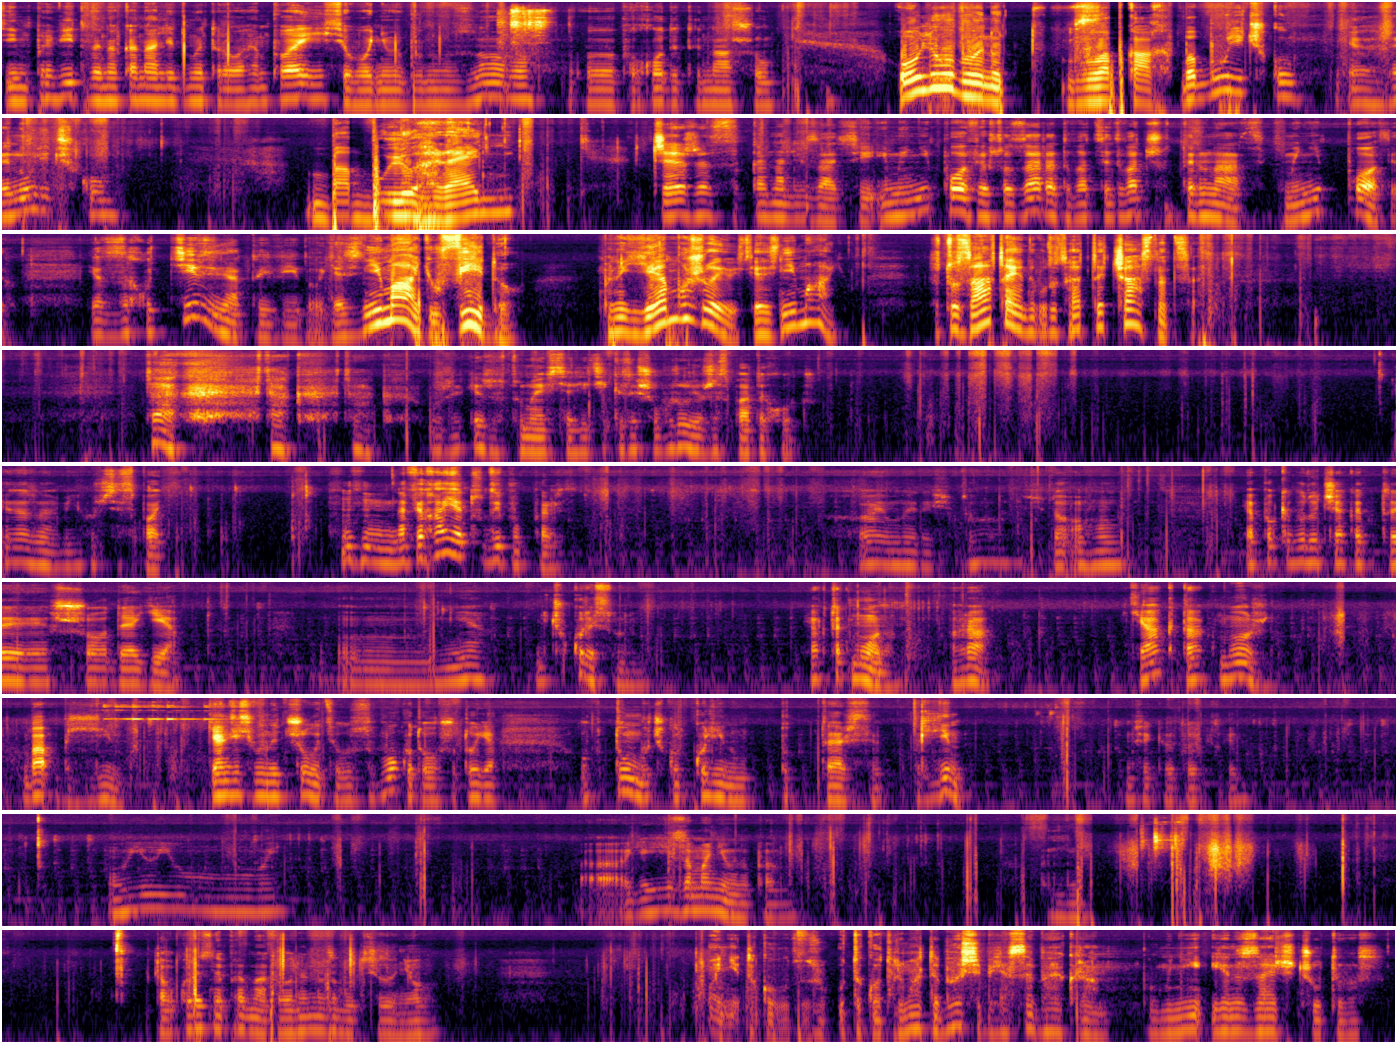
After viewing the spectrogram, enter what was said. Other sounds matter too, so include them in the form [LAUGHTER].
Всім привіт! Ви на каналі Дмитро Геймплей. Сьогодні ми будемо знову е, проходити нашу улюблену в лапках бабулечку, е, гринулечку, бабулю грень через каналізацію. І мені пофіг, що зараз 22.14. Мені пофіг. Я захотів зняти відео, я знімаю відео. У мене є можливість, я знімаю. Зато завтра я не буду тратити час на це. Так, так, так. Боже, як я вже. Я тільки зайшов в гру, я вже спати хочу. Я не знаю, мені хочеться спати. Нафіга я туди поперед? Хай вона йде сюди, сюди, ага. Я поки буду чекати, що де є. Ні, нічого корисного немає. Як так можна? Гра. Як так можна? Ба... Блін. Я надіюсь, ви не чули цього звуку, того що то я об тумбочку коліном потерся. Блін. На всякий випадок. Ой-ой-ой. Я її заманив, напевно. Там корисний предмет, але не забудьте за нього. Мені такого у такого тримати ближче біля себе екран. Бо мені я не знаю, чи чути вас.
